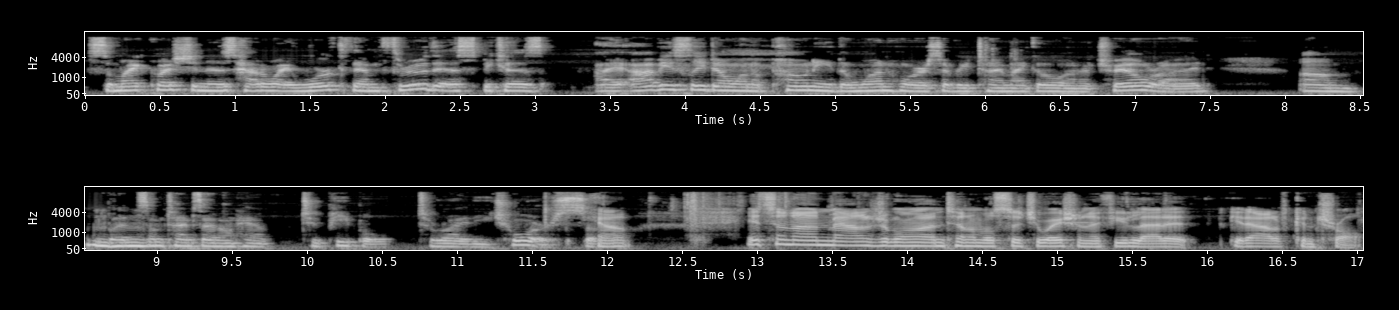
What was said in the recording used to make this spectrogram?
So, my question is how do I work them through this? Because I obviously don't want to pony the one horse every time I go on a trail ride, um, but sometimes I don't have two people to ride each horse. So, Yeah. It's an unmanageable, untenable situation if you let it get out of control.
